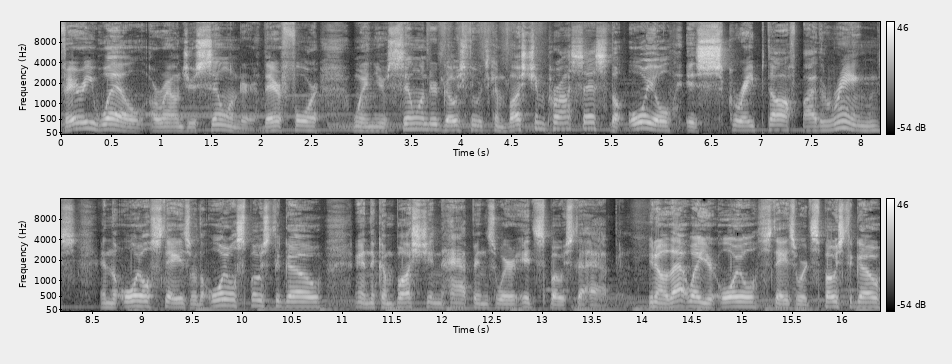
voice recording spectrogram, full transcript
very well around your cylinder. Therefore, when your cylinder goes through its combustion process, the oil is scraped off by the rings and the oil stays where the oil's supposed to go and the combustion happens where it's supposed to happen. You know, that way your oil stays where it's supposed to go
